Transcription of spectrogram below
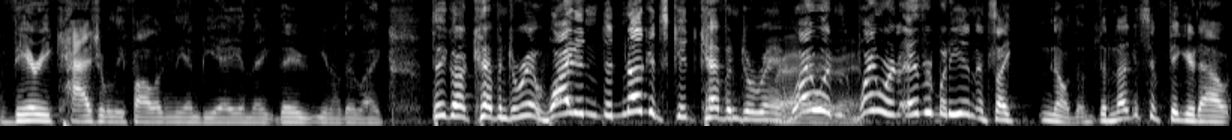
very casually following the NBA and they they you know they're like they got Kevin Durant. Why didn't the Nuggets get Kevin Durant? why wouldn't right. why weren't everybody in? It's like no, the, the Nuggets have figured out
